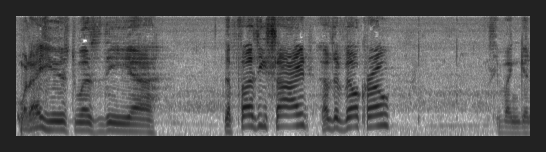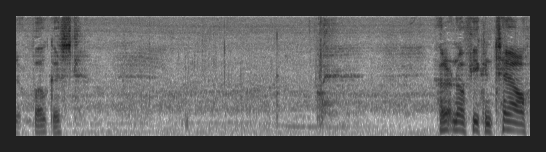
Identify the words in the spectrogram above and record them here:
What I used was the, uh, the fuzzy side of the Velcro. Let's see if I can get it focused. I don't know if you can tell.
